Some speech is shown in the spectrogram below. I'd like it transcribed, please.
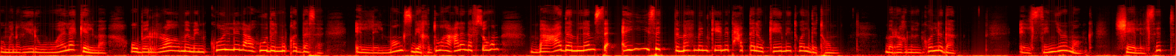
ومن غير ولا كلمة وبالرغم من كل العهود المقدسة اللي ال monks بياخدوها على نفسهم بعدم لمس أي ست مهما كانت حتى لو كانت والدتهم. بالرغم من كل ده ال senior monk شال الست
